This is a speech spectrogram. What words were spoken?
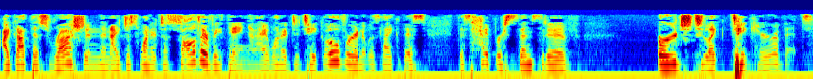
I got this rush and then I just wanted to solve everything and I wanted to take over and it was like this this hypersensitive urge to like take care of it.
